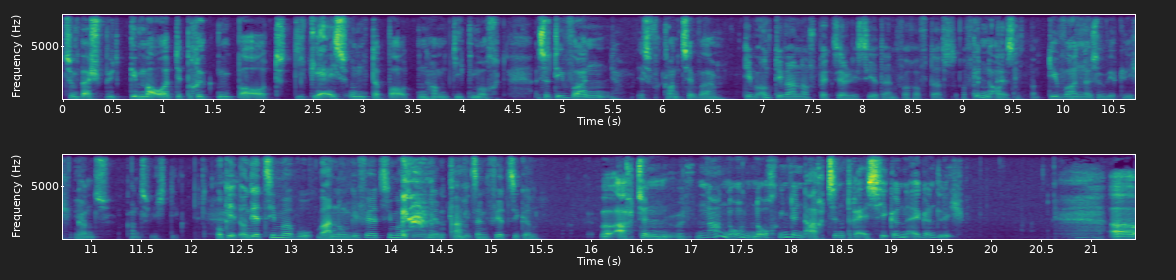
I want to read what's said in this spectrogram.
zum Beispiel gemauerte Brücken baut, die Gleisunterbauten haben die gemacht. Also die waren, das Ganze war. Die, und die waren auch spezialisiert einfach auf das, auf genau, Eisenbahn. Die waren also wirklich ja. ganz, ganz wichtig. Okay, und jetzt sind wir wo? Wann ungefähr? Jetzt sind wir so in den 1840ern? 18, na, noch, noch in den 1830ern eigentlich. Äh,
